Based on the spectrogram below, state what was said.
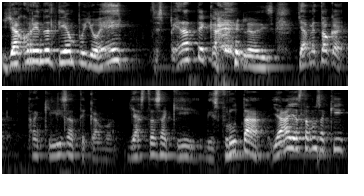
y ya corriendo el tiempo, y yo, hey, espérate, cabrón. Le dice, ya me toca. Tranquilízate, cabrón. Ya estás aquí. Disfruta. Ya, ya estamos aquí.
